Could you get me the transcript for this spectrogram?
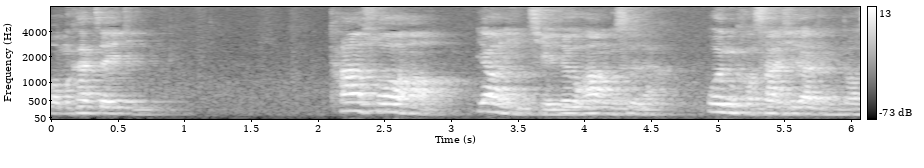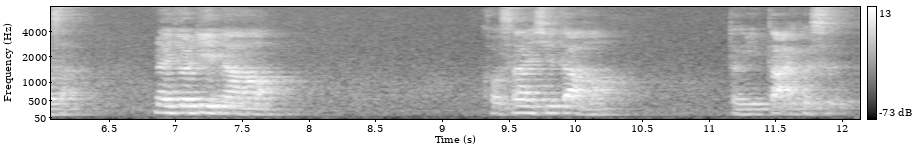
我们看这一题，他说哈，要你解这个方程式的，问 cos 西塔等于多少？那你就令啊哈，cos 西塔哈等于大 X，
